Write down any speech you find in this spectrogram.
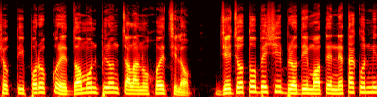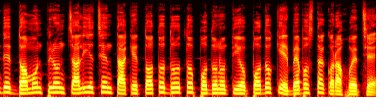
শক্তি প্রয়োগ করে দমনপীড়ন চালানো হয়েছিল। যে যত বেশি বিরোধী মতের নেতাকর্মীদের দমনপীড়ন চালিয়েছেন, তাকে তত দ্রুত পদোন্নতি ও পদকের ব্যবস্থা করা হয়েছে।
